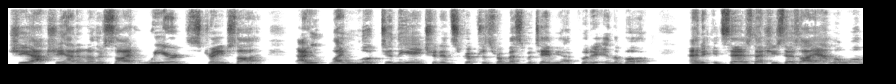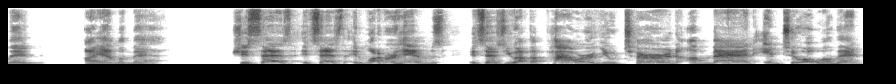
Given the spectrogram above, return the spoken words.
she actually had another side, weird, strange side. I, I looked in the ancient inscriptions from Mesopotamia. I put it in the book, and it says that she says, I am a woman, I am a man. She says, it says in one of her hymns, it says, You have the power, you turn a man into a woman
